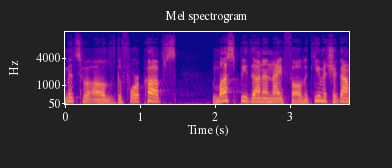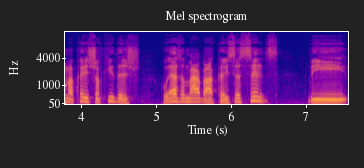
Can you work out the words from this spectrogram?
mitzvah of the four cups must be done at nightfall. Since the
